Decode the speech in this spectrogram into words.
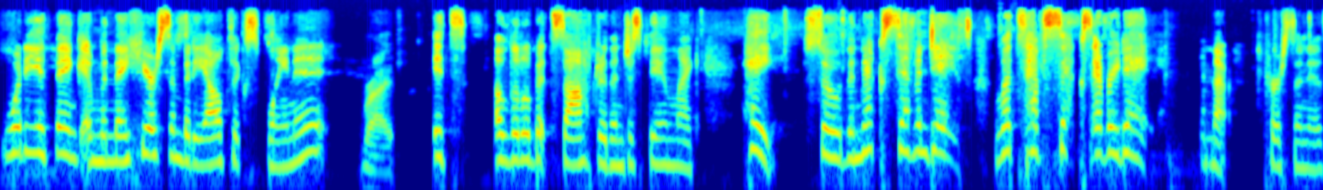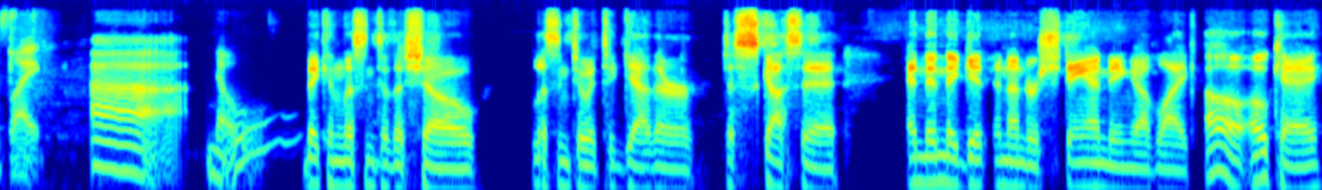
what do you think and when they hear somebody else explain it right it's a little bit softer than just being like hey so the next seven days let's have sex every day and that person is like uh no they can listen to the show listen to it together discuss it and then they get an understanding of like oh okay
